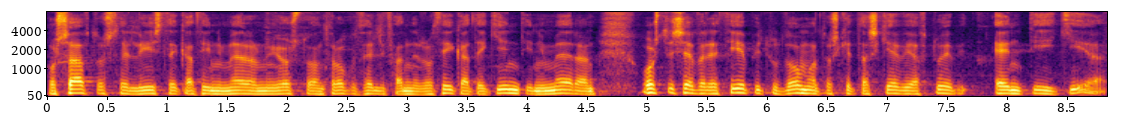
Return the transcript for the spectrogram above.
Ω αυτός θελείστε καθήν ημέραν ο Υιός του ανθρώπου θέλει φανερωθεί κατ' εκείνη την ημέραν, ώστε ευρεθεί επί του δώματος και τα σκεύη αυτού εν τη οικία.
